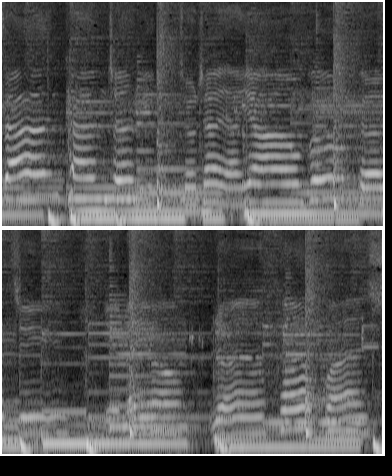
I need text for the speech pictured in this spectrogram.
伞看着你，就这样遥不可及，也没有任何关系。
